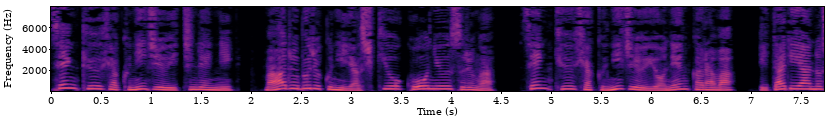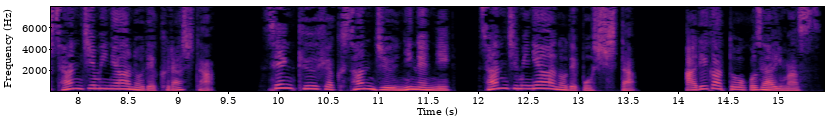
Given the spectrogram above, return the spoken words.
1921年にマールブルクに屋敷を購入するが、1924年からはイタリアのサンジミニャーノで暮らした。1932年にサンジミニャーノで没した。ありがとうございます。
